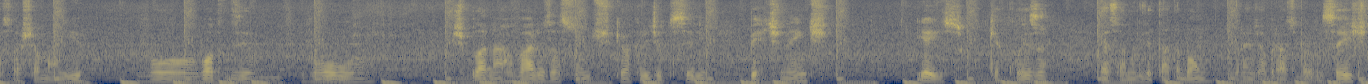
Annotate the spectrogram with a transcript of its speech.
é só chamar aí. Vou, volto a dizer, vou explanar vários assuntos que eu acredito serem pertinentes. E é isso. Qualquer coisa é só me gritar, tá bom? Um grande abraço para vocês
